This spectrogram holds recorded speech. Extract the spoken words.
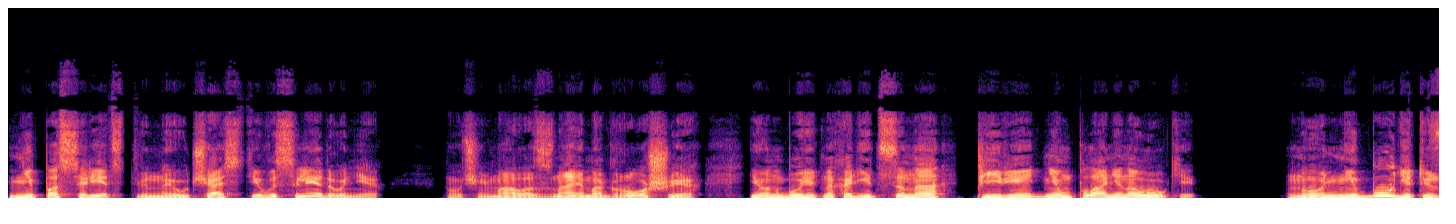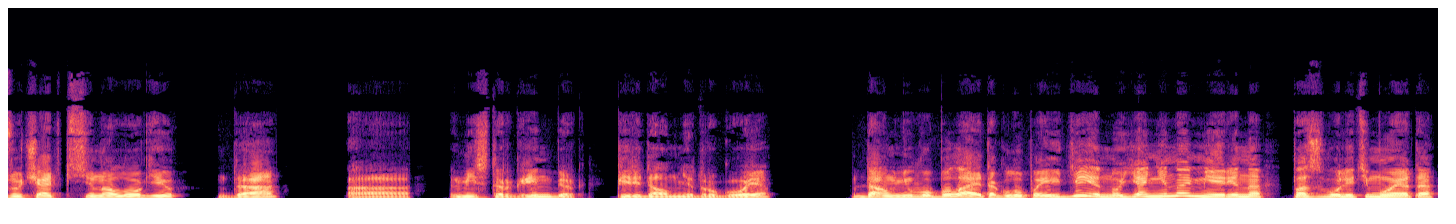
непосредственное участие в исследованиях. Мы очень мало знаем о грошиях, и он будет находиться на переднем плане науки. Но он не будет изучать ксенологию, да? А мистер Гринберг передал мне другое. Да, у него была эта глупая идея, но я не намерена позволить ему это.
